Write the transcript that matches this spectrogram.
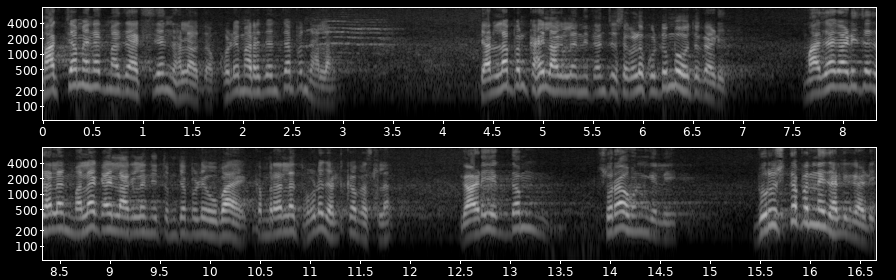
मागच्या महिन्यात माझा ॲक्सिडेंट झाला होता. खोडे महाराजांचा पण झाला. त्यांना पण काही लागलं नाही. त्यांचं सगळं कुटुंब होतं गाडीत. माझ्या गाडीचं झालं आणि मला काही लागलं नाही. तुमच्यापुढे उभा आहे. कमराला थोडं झटका बसला. गाडी एकदम सुरा होऊन गेली. दुरुस्त पण नाही झाली गाडी.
